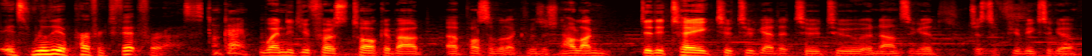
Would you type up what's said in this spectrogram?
it's really a perfect fit for us. Okay. When did you first talk about a possible acquisition? How long did it take to, to get it to, to announcing it just a few weeks ago?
